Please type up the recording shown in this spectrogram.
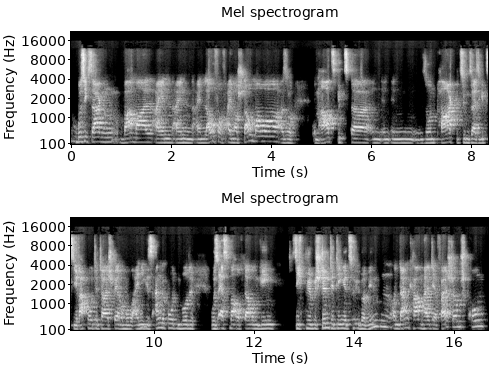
muss ich sagen, war mal ein, ein, ein Lauf auf einer Staumauer. Also im Harz gibt es da in, in, in, so einen Park, beziehungsweise gibt es die Radrote-Talsperre, wo einiges angeboten wurde, wo es erstmal auch darum ging, sich für bestimmte Dinge zu überwinden. Und dann kam halt der Fallschirmsprung.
